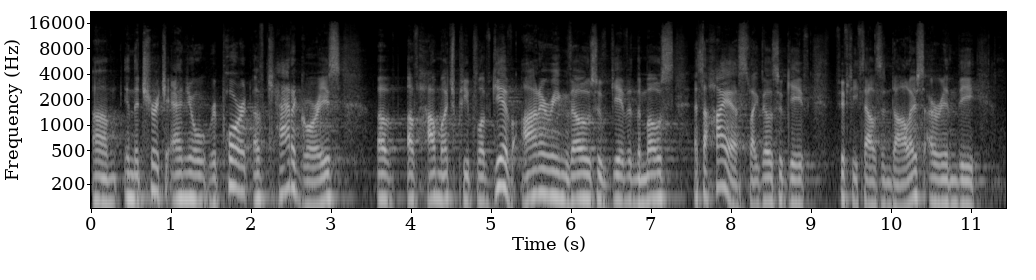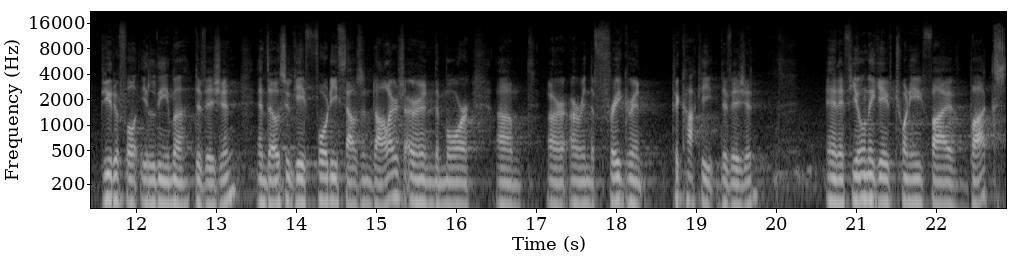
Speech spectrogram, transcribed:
um, in the church annual report of categories of, of how much people have give, honoring those who've given the most at the highest, like those who gave $50,000 are in the beautiful Ilima division, and those who gave $40,000 are in the more, um, are, are in the fragrant Pikake division. And if you only gave 25 bucks,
